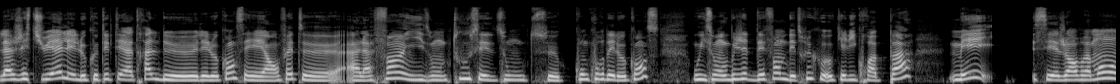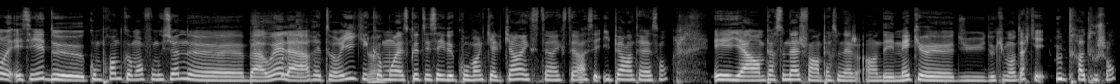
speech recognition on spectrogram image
la gestuelle et le côté théâtral de l'éloquence. Et en fait euh, à la fin ils ont tous ces- ce concours d'éloquence où ils sont obligés de défendre des trucs auxquels ils croient pas mais c'est genre vraiment essayer de comprendre comment fonctionne euh, bah ouais la rhétorique et Ouais. comment est-ce que tu essayes de convaincre quelqu'un etc etc c'est hyper intéressant. Et il y a un personnage enfin un personnage un des mecs euh, du documentaire qui est ultra touchant.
